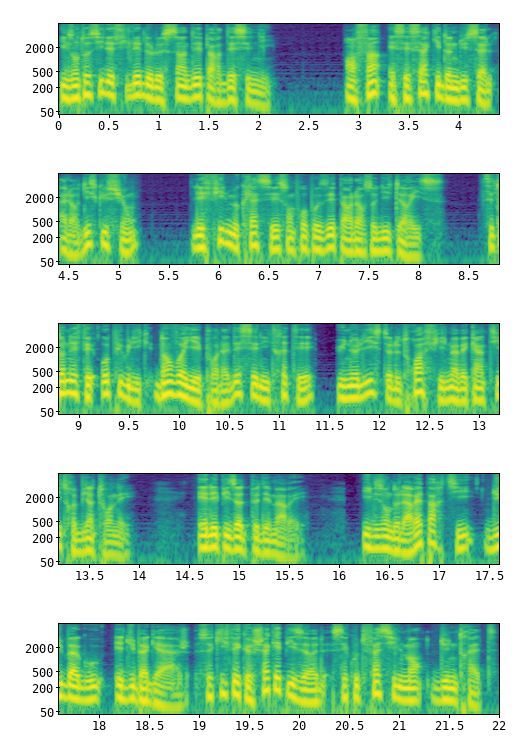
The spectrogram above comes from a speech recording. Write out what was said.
ils ont aussi décidé de le scinder par décennie. Enfin, et c'est ça qui donne du sel à leur discussion, les films classés sont proposés par leurs auditorices. C'est en effet au public d'envoyer pour la décennie traitée une liste de trois films avec un titre bien tourné. Et l'épisode peut démarrer. Ils ont de la répartie, du bagou et du bagage, ce qui fait que chaque épisode s'écoute facilement d'une traite.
